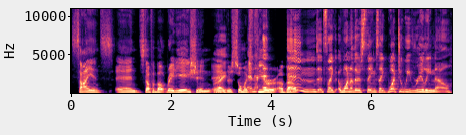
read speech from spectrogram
science and stuff about radiation and Right. there's so much And- fear about and it's like one of those things. Like, what do we really know?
